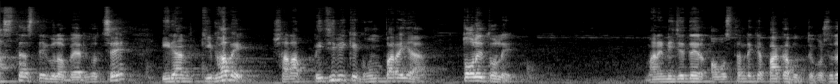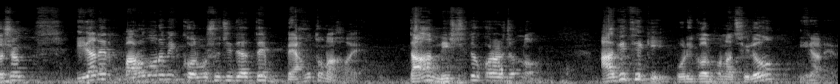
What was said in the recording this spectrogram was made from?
আস্তে আস্তে এগুলো বের হচ্ছে। ইরান কীভাবে সারা পৃথিবীকে ঘুম পাড়াইয়া তলে তলে মানে নিজেদের অবস্থানটাকে পাকাভুক্ত করছে। দর্শক, ইরানের পারমাণবিক কর্মসূচি যাতে ব্যাহত না হয়, তা নিশ্চিত করার জন্য আগে থেকেই পরিকল্পনা ছিল ইরানের।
